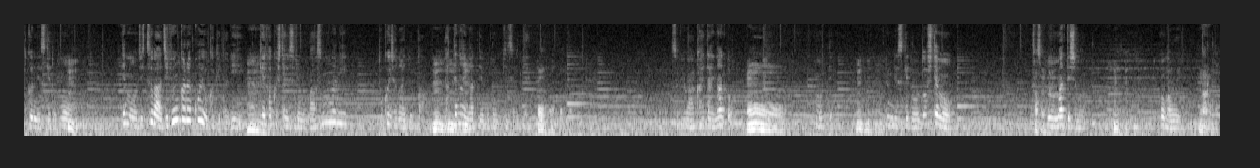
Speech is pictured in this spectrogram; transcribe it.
いくんですけども、うん、でも実は自分から声をかけたり、計画したりするのがそんなに得意じゃないというか、やってないなっていうことに気づいて、それは変えたいなと思っているんですけどどうしても誘えない、うん、待ってしまう、うん方が多い。なるほど、は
